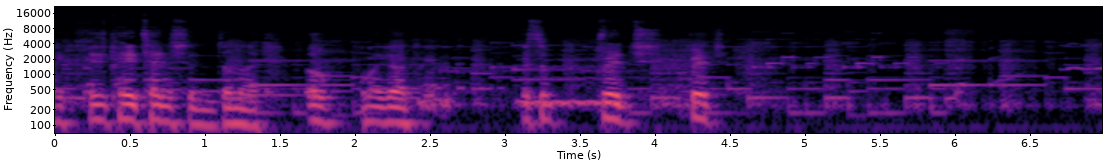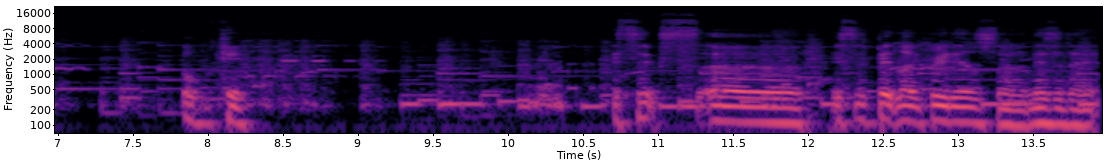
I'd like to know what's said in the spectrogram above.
Okay, need to pay attention, don't I? Oh, oh my god. It's a bridge, bridge. Oh, okay. It's it's, uh, it's a bit like Green Hill Zone, isn't it?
